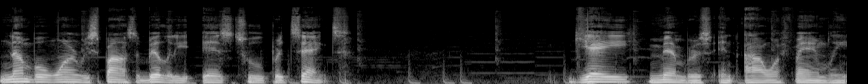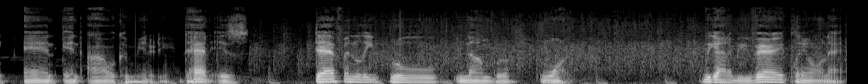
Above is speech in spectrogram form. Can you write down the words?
number one responsibility is to protect gay members in our family and in our community. That is definitely rule number one. We got to be very clear on that.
